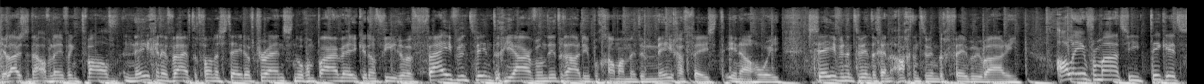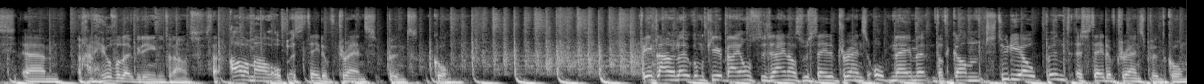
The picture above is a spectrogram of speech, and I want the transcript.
Je luistert naar aflevering 1259 van A State of Trance. Nog een paar weken, dan vieren we 25 jaar van dit radioprogramma... met een megafeest in Ahoy. 27 en 28 februari. Alle informatie, tickets. ehm, we gaan heel veel leuke dingen doen trouwens. Staan allemaal op stateoftrance.com. Vind je het nou leuk om een keer bij ons te zijn als we State of Trance opnemen? Dat kan studio.stateoftrance.com.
